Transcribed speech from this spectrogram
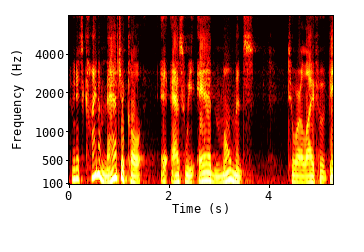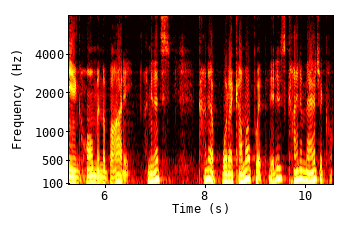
I mean, it's kind of magical as we add moments to our life of being home in the body. I mean, that's kind of what I come up with. It is kind of magical.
